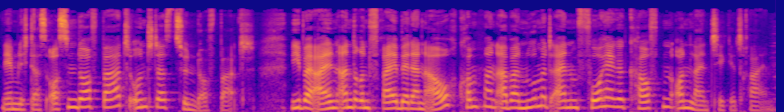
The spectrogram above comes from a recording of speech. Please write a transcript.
nämlich das Ossendorfbad und das Zündorfbad. Wie bei allen anderen Freibädern auch, kommt man aber nur mit einem vorher gekauften Online-Ticket rein.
